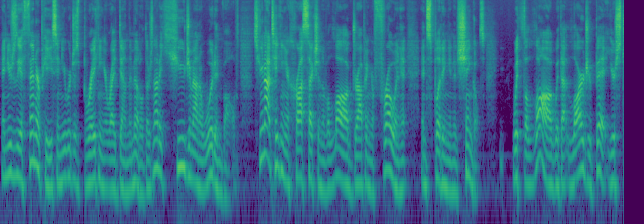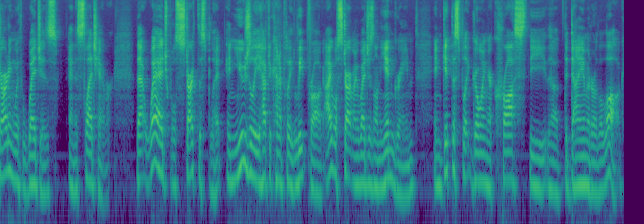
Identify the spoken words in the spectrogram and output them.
and usually a thinner piece, and you were just breaking it right down the middle. There's not a huge amount of wood involved. So you're not taking a cross section of a log, dropping a fro in it, and splitting it into shingles. With the log, with that larger bit, you're starting with wedges and a sledgehammer that wedge will start the split, and usually you have to kind of play leapfrog. I will start my wedges on the end grain and get the split going across the, the, the diameter of the log.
